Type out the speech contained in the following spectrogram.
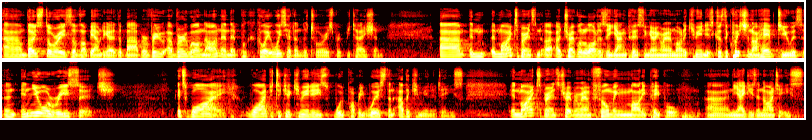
um, those stories of not being able to go to the bar are very, are very well known, and that Pukekohe always had a notorious reputation. Um, in, in, my experience, I, I travelled a lot as a young person going around Māori communities, because the question I have to you is in, in, your research, it's why. Why particular communities were probably worse than other communities. In my experience travelling around filming Māori people uh, in the 80s and 90s,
